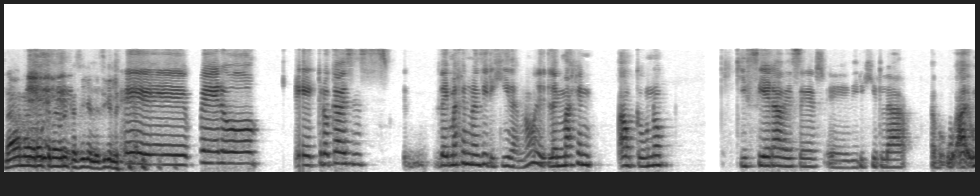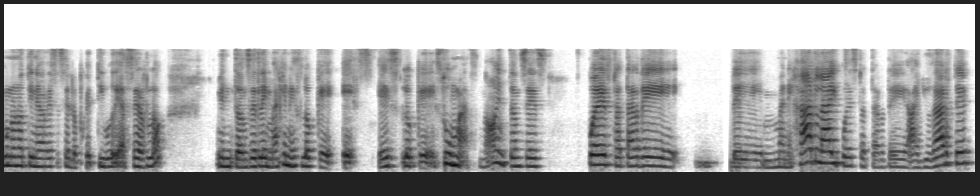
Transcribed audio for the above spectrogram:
No, no, creo que, no, creo que síguele, síguele. Eh, pero eh, creo que a veces la imagen no es dirigida, ¿no? La imagen, aunque uno quisiera a veces eh, dirigirla, uno no tiene a veces el objetivo de hacerlo, entonces la imagen es lo que es, es lo que sumas, ¿no? Entonces puedes tratar de, manejarla y puedes tratar de ayudarte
